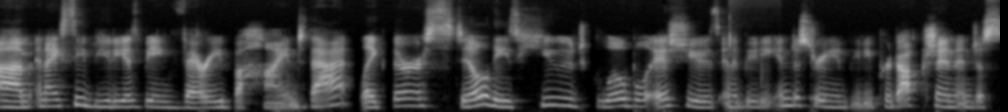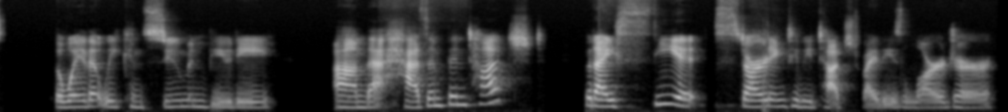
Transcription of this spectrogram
Um, and i see beauty as being very behind that. Like there are still these huge global issues in the beauty industry and beauty production and just the way that we consume in beauty um, that hasn't been touched but I see it starting to be touched by these larger,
